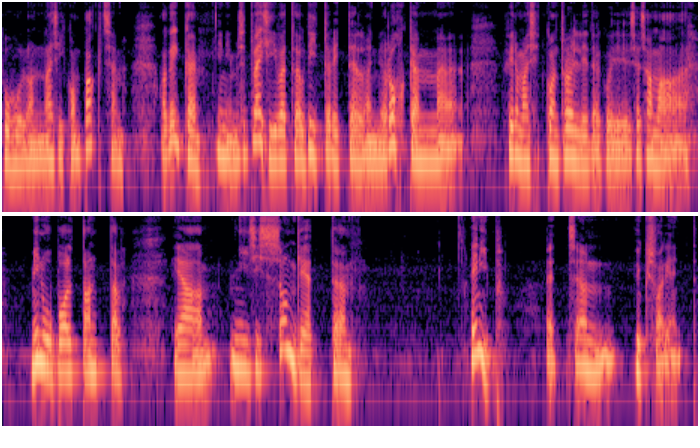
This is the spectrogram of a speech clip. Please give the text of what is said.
puhul on asi kompaktsem, aga ikka, inimesed väsivad, audiitoritel on ju rohkem äh, firmasid kontrollida kui seesama minu poolt antav. Ja nii siis ongi, et äh, venib, et see on üks variant.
